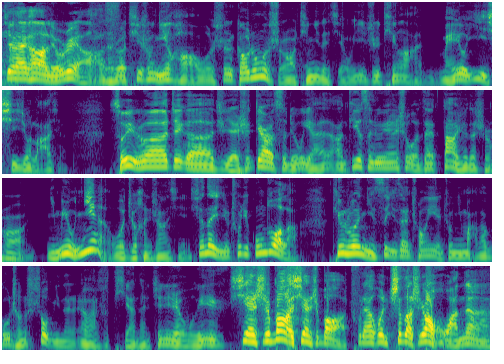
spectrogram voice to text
接来看啊，刘瑞啊，他说：“T 叔你好，我是高中的时候听你的节目，一直听啊，没有一期就落下，所以说这个也是第二次留言啊。第一次留言是我在大学的时候，你没有念，我就很伤心。现在已经出去工作了，听说你自己在创业，祝你马到功成，寿比南山。啊，天哪，真是我给你现实报，现实报，出来混迟早是要还的。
